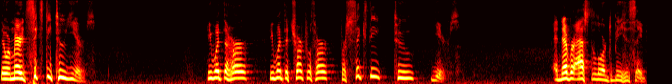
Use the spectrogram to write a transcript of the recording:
They were married 62 years. He went to her, he went to church with her for 62 years and never asked the Lord to be his Savior.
